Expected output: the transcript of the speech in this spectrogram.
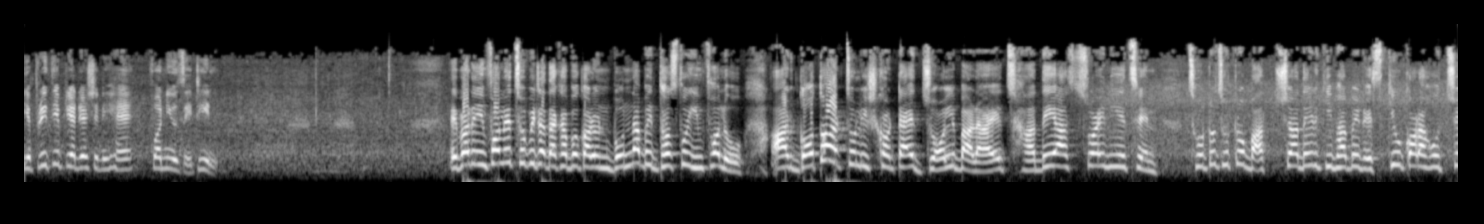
ये प्रीति प्रियदर्शनी है फॉर न्यूज एटीन এবার ইম্ফলের ছবিটা দেখাবো কারণ বন্যা বিধ্বস্ত ইম্ফলও আর গত আটচল্লিশ ঘন্টায় জল বাড়ায় ছাদে আশ্রয় নিয়েছেন ছোট ছোট বাচ্চাদের কিভাবে রেস্কিউ করা হচ্ছে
